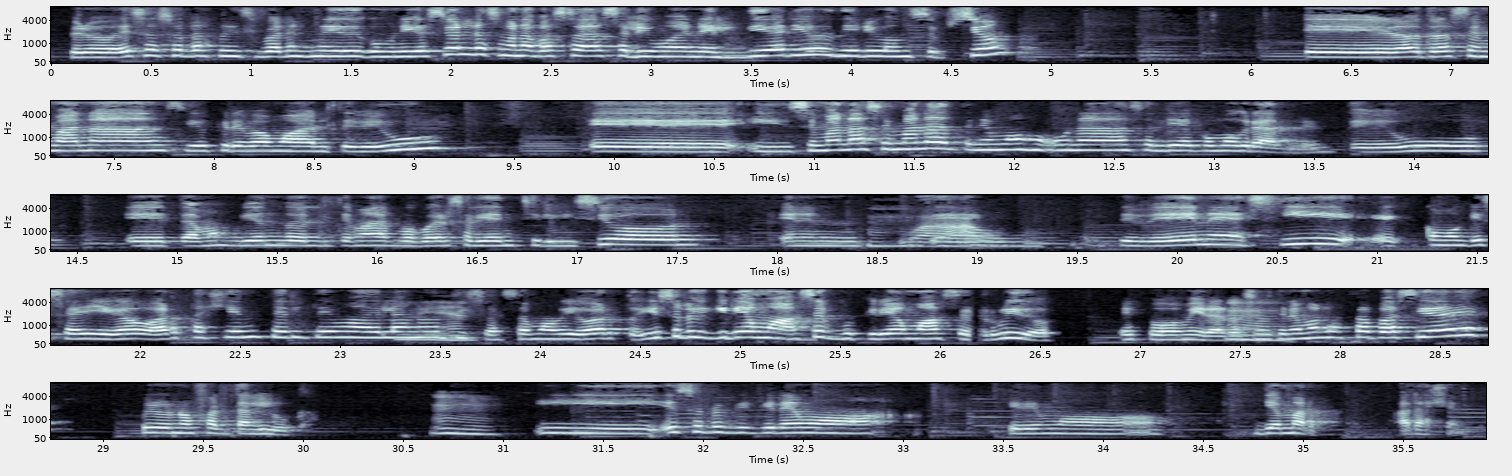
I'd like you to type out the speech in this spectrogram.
Pero esas son las principales medios de comunicación. La semana pasada salimos en el diario, Diario Concepción. Eh, la otra semana, si Dios quiere, vamos al TVU. Eh, y semana a semana tenemos una salida como grande. En TVU, eh, estamos viendo el tema de poder salir en televisión, en, Wow. en TVN, sí, eh, como que se ha llegado harta gente el tema de la Bien. noticia, se ha movido harto. Y eso es lo que queríamos hacer, pues queríamos hacer ruido. Es como, mira, nosotros Mm. tenemos las capacidades, pero nos faltan lucas. Ujú. Y eso es lo que queremos, queremos llamar a la gente.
